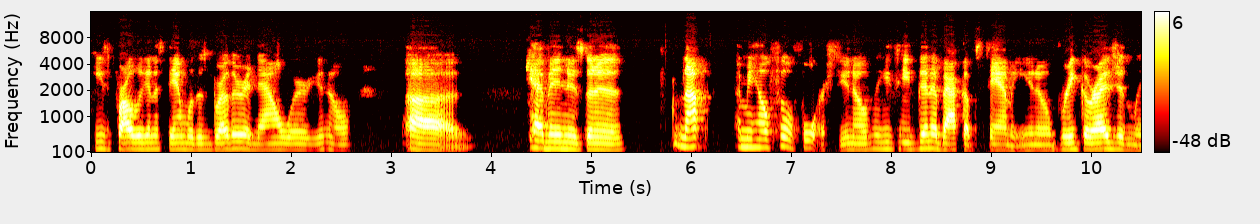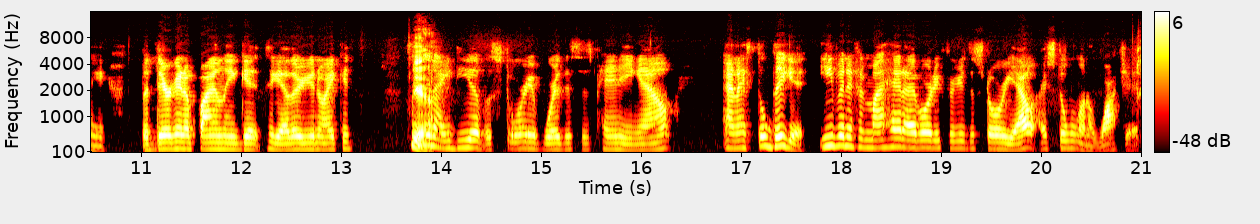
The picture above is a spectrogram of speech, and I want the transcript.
he's probably going to stand with his brother, and now where you know, uh, Kevin is going to not. I mean, he'll feel forced. You know, he's he's going to back up Sami. You know, begrudgingly, but they're going to finally get together. You know, I could get an idea of a story of where this is panning out. And I still dig it. Even if in my head I've already figured the story out, I still want to watch it.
